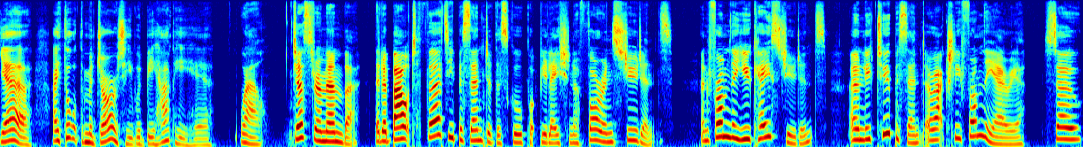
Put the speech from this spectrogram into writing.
Yeah, I thought the majority would be happy here. Well, just remember that about 30% of the school population are foreign students, and from the UK students, only 2% are actually from the area. So,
